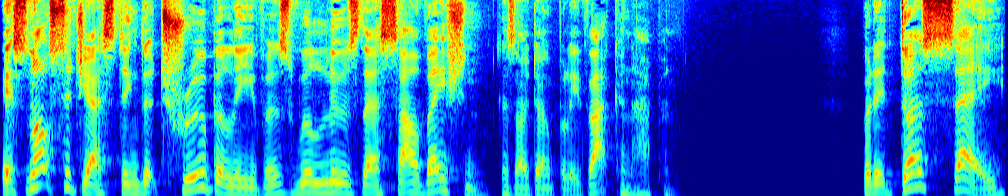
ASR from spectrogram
It's not suggesting that true believers will lose their salvation, because I don't believe that can happen. But it does say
